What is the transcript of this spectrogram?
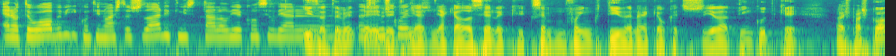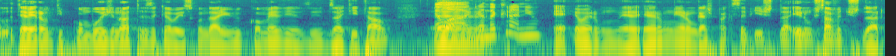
era o teu hobby e continuaste a estudar e tinhas de estar ali a conciliar ah, Exatamente. as É, duas tinha, coisas. tinha aquela cena que, que sempre me foi incutida, né? que é o que a sociedade te incute, que é vais para a escola, até era um tipo com boas notas, acabei o secundário com média de 18 e tal. É lá, Ah, grande crânio. É, eu era um, era, um, era um gajo para que sabia estudar. Eu não gostava de estudar,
